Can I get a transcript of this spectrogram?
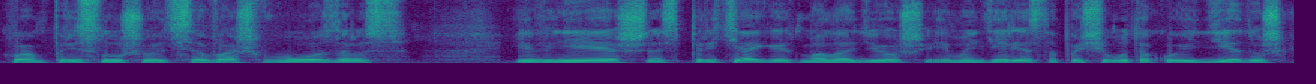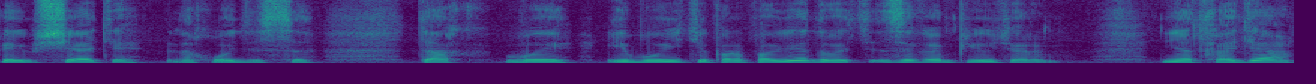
к вам прислушиваться. Ваш возраст и внешность притягивает молодежь. Им интересно, почему такой дедушка и в чате находится. Так вы и будете проповедовать за компьютером, не отходя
